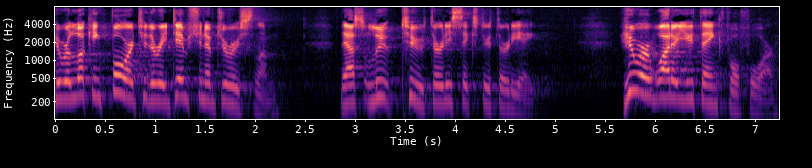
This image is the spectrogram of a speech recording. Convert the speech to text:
who were looking forward to the redemption of Jerusalem. That's Luke 2 36 through 38. Who or what are you thankful for?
